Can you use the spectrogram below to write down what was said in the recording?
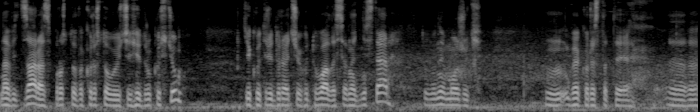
Навіть зараз, просто використовуючи гідрокостюм, ті, котрі, до речі, готувалися на Дністер, то вони можуть використати е,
